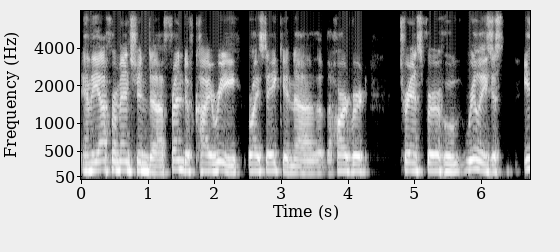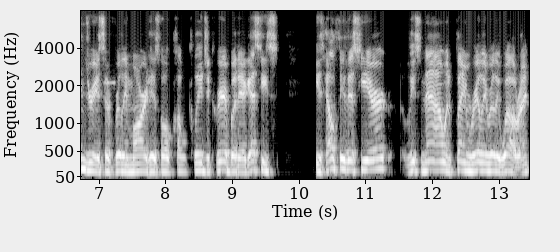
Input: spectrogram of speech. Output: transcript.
And the aforementioned uh, friend of Kyrie, Bryce Aiken, uh, the, the, Harvard transfer, who really just injuries have really marred his whole collegiate career. But I guess he's he's healthy this year, at least now, and playing really, really well, right?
